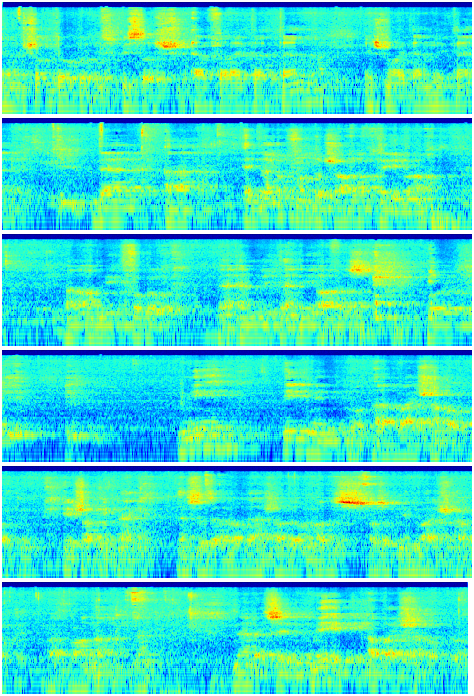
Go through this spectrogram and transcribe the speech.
okay. sok dolgot biztos elfelejtettem, és majd említek, de uh, egy nagyon fontos alaptéma, uh, amit fogok uh, említeni az, hogy mi így, mint vajsnavok vagyunk, és akiknek ezt az előadást adom, az, azok mind vajsnavok vannak, nem, nem beszélünk még a vajsnavokról.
